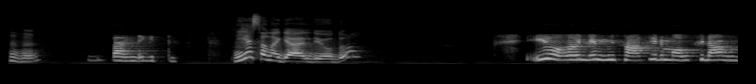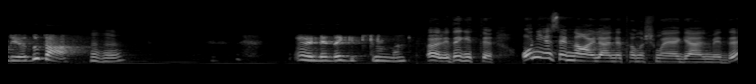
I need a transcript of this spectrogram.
Hı hı. Ben de gittim. Niye sana gel diyordu? Yok öyle misafirim ol falan diyordu da. hı. Öyle de gittim ben. Öyle de gittin. O niye senin ailenle tanışmaya gelmedi?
